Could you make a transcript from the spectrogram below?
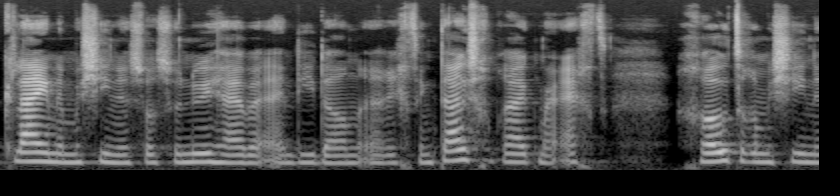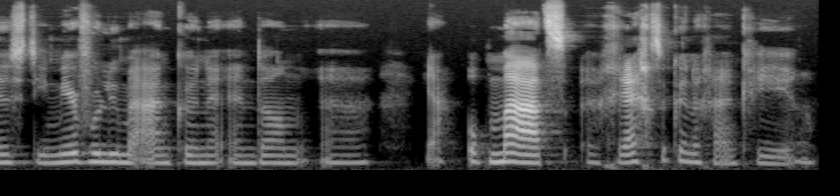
kleine machines zoals we nu hebben en die dan uh, richting thuisgebruik, maar echt grotere machines die meer volume aankunnen en dan uh, ja, op maat gerechten kunnen gaan creëren.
